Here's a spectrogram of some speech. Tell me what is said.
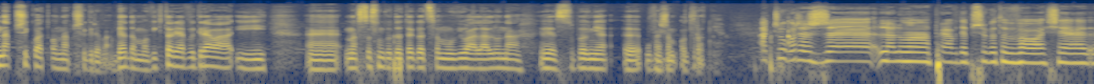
na przykład ona przegrywa. Wiadomo, Wiktoria wygrała i e, no, w stosunku do tego, co mówiła Laluna, jest zupełnie, uważam, odwrotnie. A czy uważasz, że Laluna naprawdę przygotowywała się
